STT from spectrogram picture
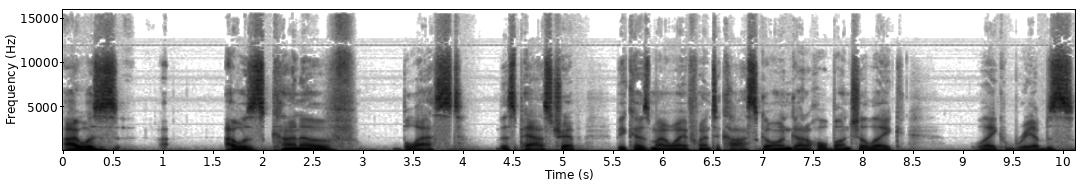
I was I was kind of blessed this past trip because my wife went to Costco and got a whole bunch of like like ribs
